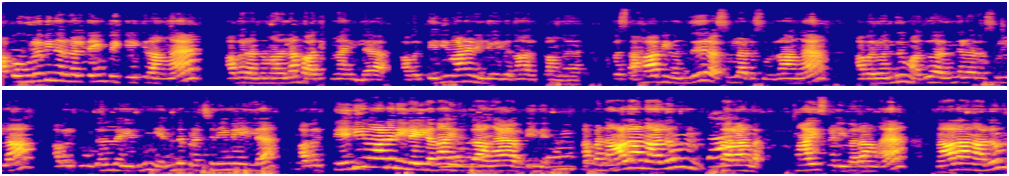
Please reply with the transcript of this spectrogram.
அப்ப உறவினர்கள்ட்டையும் போய் கேக்குறாங்க அவர் அந்த மாதிரிலாம் பாதிப்புலாம் இல்ல. அவர் தெளிவான நிலையில தான் இருக்காங்க. அப்ப சஹாபி வந்து ரசுல்லாட்ட சொல்றாங்க அவர் வந்து மது அருந்தல ரசுல்லா அவருக்கு உடல்ல எதுவும் எந்த பிரச்சனையுமே இல்ல. அவர் தெளிவான நிலையில தான் இருக்காங்க அப்படின்னு. அப்ப நாலா நாளும் வராங்க. மாயிஸ் அலி வராங்க. நாலா நாளும்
